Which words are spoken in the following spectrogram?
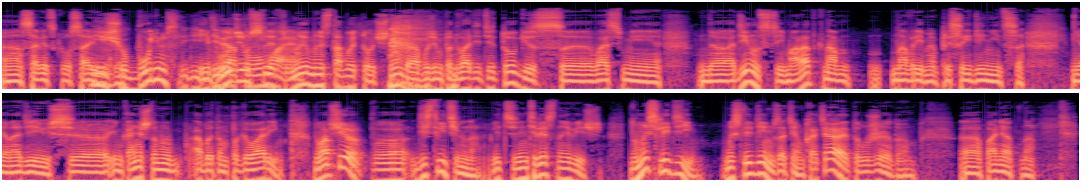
Советского Союза. И еще будем следить. И будем следить. Мая. Мы, мы с тобой точно, да, будем подводить итоги с 8 до 11, и Марат к нам на время присоединится, я надеюсь. Э, им, конечно, мы об этом поговорим. Но вообще, э, действительно, ведь интересная вещь. Но мы следим, мы следим за тем, хотя это уже там, понятно, Э,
